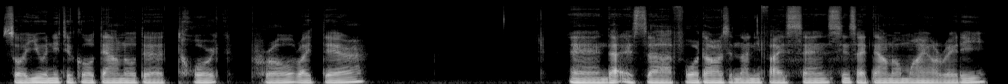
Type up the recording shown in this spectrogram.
So you will need to go download the Torque Pro right there and that is uh, $4.95 since I download mine already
